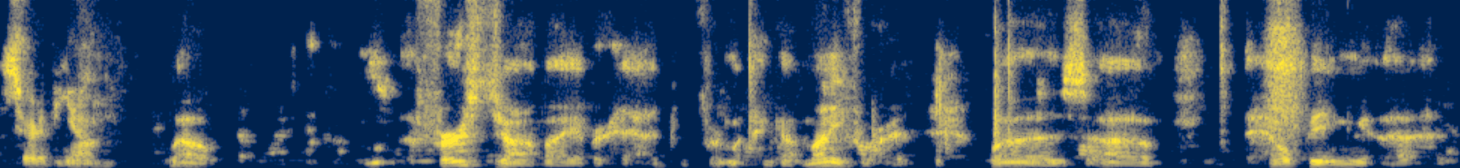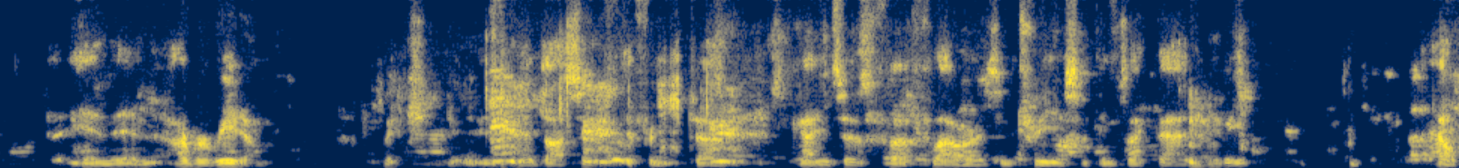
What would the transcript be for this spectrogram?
sort of young? Well, the first job I ever had for and got money for it was uh, helping uh, in an arboretum, which had lots of different uh, kinds of uh, flowers and trees and things like that. And we help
